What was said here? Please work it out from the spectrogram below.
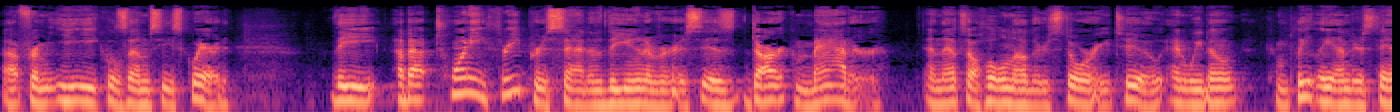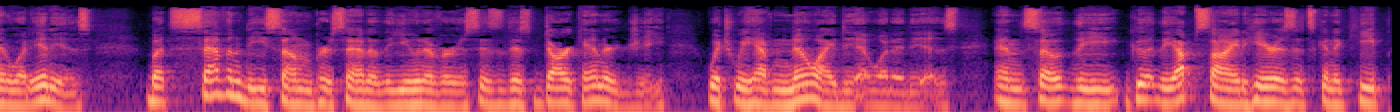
uh, from E equals mc squared. The about 23% of the universe is dark matter, and that's a whole nother story too, and we don't completely understand what it is. But 70 some percent of the universe is this dark energy, which we have no idea what it is. And so the good, the upside here is it's going to keep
